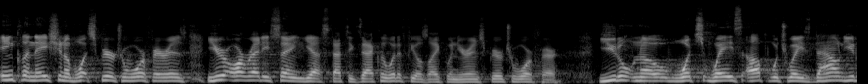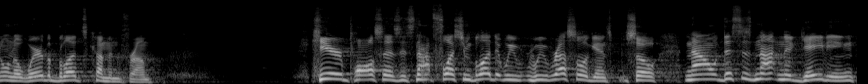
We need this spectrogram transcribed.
inclination of what spiritual warfare is, you're already saying, yes, that's exactly what it feels like when you're in spiritual warfare. You don't know which way's up, which way's down. You don't know where the blood's coming from. Here, Paul says it's not flesh and blood that we, we wrestle against. So now, this is not negating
